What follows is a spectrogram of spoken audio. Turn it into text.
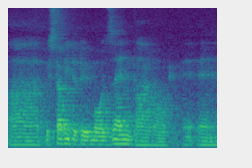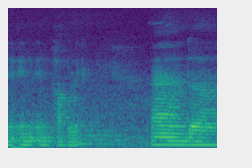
Uh, we're starting to do more Zen dialogue in, in, in public. And uh,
